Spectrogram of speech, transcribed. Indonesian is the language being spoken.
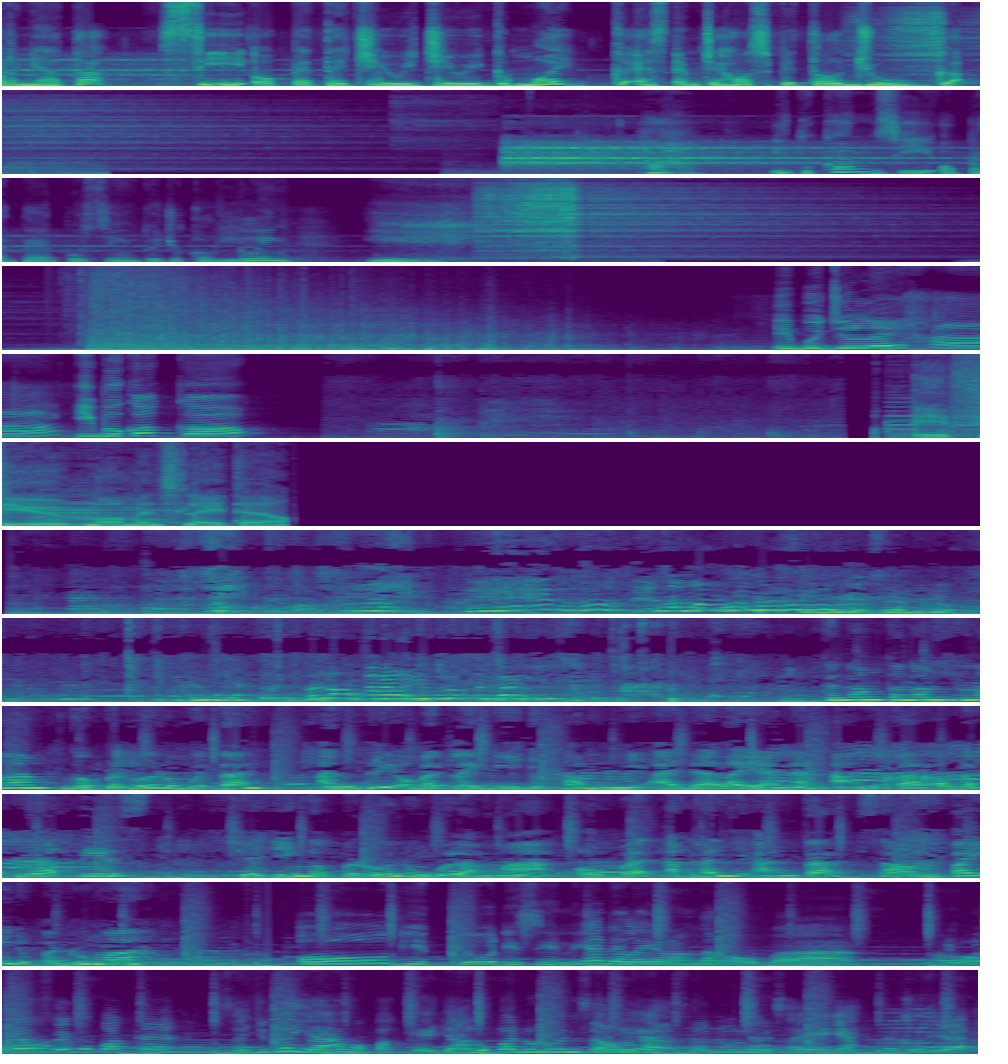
ternyata CEO PT Ciwi Ciwi Gemoy ke SMC Hospital juga. Hah, itu kan si OPT pusing tujuh keliling. Ih. Ibu Juleha. Ibu Koko. A few moments later. Tenang, tenang, ibu, tenang. Tenang, tenang, tenang. Gak perlu rebutan. Antri obat lagi di kami ada layanan antar obat gratis. Jadi nggak perlu nunggu lama. Obat akan diantar sampai depan rumah. Oh gitu, di sini ada layanan antar obat. Ya Oh, udah, saya mau pakai. saya juga ya mau pakai. Jangan lupa duluin Jangan saya ya. lupa, saya dulu. Yang saya ya. Saya dulu ya.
